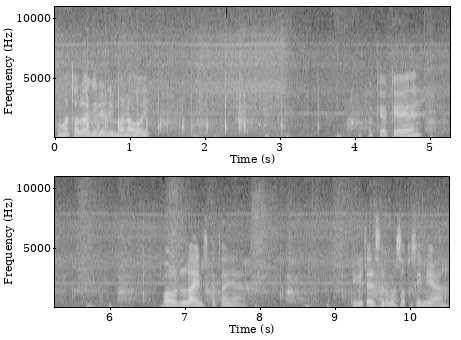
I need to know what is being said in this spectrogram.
Gue gak tau lagi dari mana, oi. Oke oke. Follow the lines katanya. Ya kita disuruh masuk ke sini ya.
